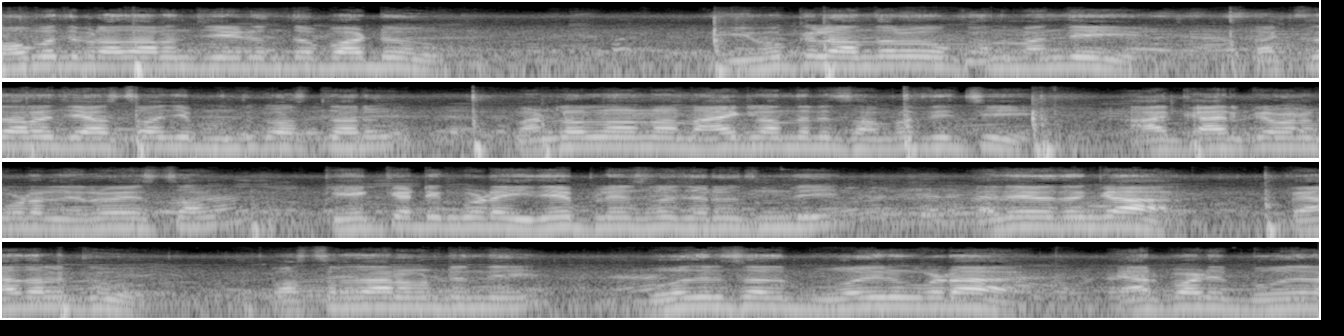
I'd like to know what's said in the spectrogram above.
బహుమతి ప్రదానం చేయడంతో పాటు యువకులు అందరూ కొంతమంది రక్తదానం చేస్తామని చెప్పి ముందుకు వస్తున్నారు. మండలంలో ఉన్న నాయకులందరినీ సంప్రదించి ఆ కార్యక్రమాన్ని కూడా నిర్వహిస్తాం. కేక్ కటింగ్ కూడా ఇదే ప్లేస్లో జరుగుతుంది. అదేవిధంగా పేదలకు వస్త్రదానం ఉంటుంది. భోజన భోజనం కూడా ఏర్పాటు భోజన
